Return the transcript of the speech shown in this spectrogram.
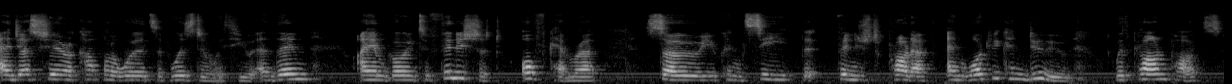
and just share a couple of words of wisdom with you. And then I am going to finish it off camera so you can see the finished product and what we can do with plant pots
